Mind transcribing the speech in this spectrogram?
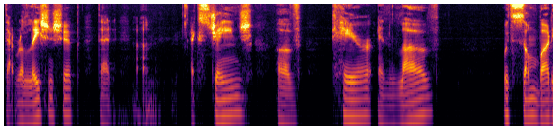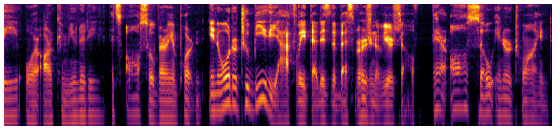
that relationship, that um, exchange of care and love with somebody or our community, it's also very important in order to be the athlete that is the best version of yourself. They're all so intertwined.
